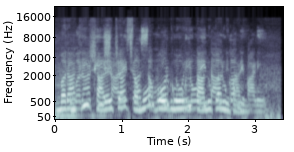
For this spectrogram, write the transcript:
मराठी शाळेच्या समोर कोगनोळी तालुका निपाणी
